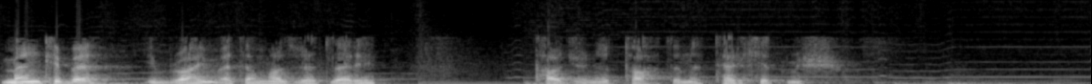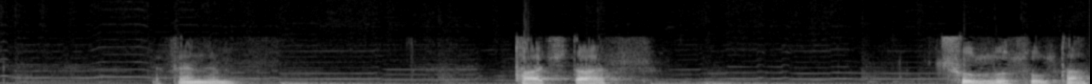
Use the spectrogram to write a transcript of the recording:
Menkıbe İbrahim Ethem Hazretleri tacını, tahtını terk etmiş. Efendim, taçdar, çullu sultan,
